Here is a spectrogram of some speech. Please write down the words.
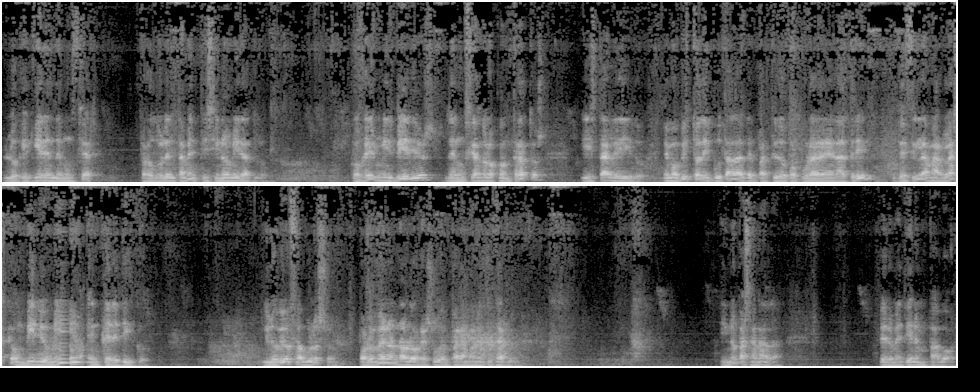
lo que quieren denunciar fraudulentamente, y si no, miradlo. Cogéis mis vídeos denunciando los contratos y está leído. Hemos visto diputadas del Partido Popular en el atril decirle a Marlasca un vídeo mío en Teletico. Y lo veo fabuloso. Por lo menos no lo resuben para monetizarlo. Y no pasa nada. Pero me tienen pavor.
